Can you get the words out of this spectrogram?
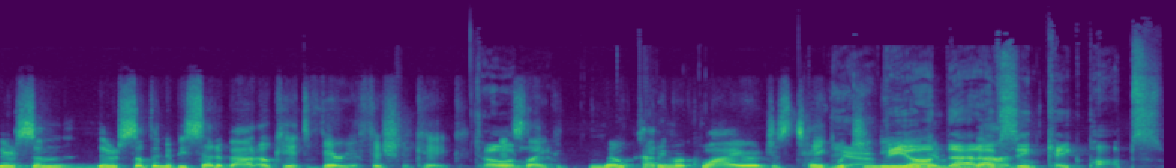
there's some there's something to be said about okay, it's a very efficient cake. Totally. It's like no cutting required. Just take what you need. Beyond and that, I've seen cake pops.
